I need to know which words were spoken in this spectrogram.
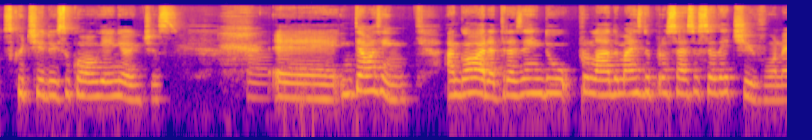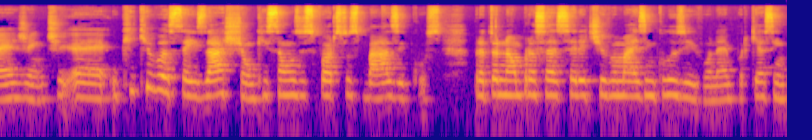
discutido isso com alguém antes. É, então, assim, agora trazendo para o lado mais do processo seletivo, né, gente? É, o que, que vocês acham que são os esforços básicos para tornar um processo seletivo mais inclusivo, né? Porque, assim,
